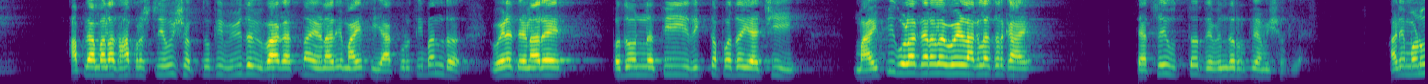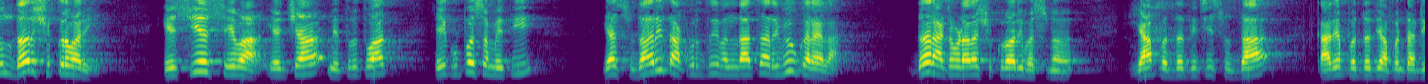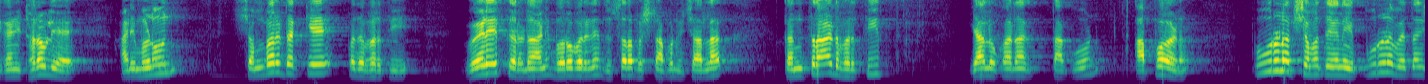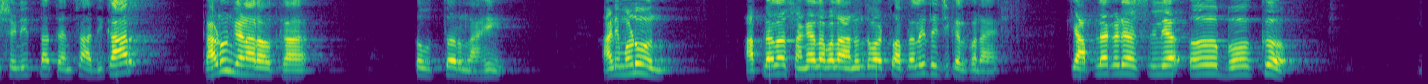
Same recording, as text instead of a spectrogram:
आपल्या मनात हा प्रश्न येऊ शकतो की विविध विभागातनं येणारी माहिती आकृतीबंद वेळेत येणारे पदोन्नती रिक्त पद याची माहिती गोळा करायला वेळ लागला तर काय? त्याचंही उत्तर देवेंद्र रुपी आम्ही शोधलं आणि म्हणून दर शुक्रवारी ए सी एस सेवा यांच्या नेतृत्वात एक उपसमिती या सुधारित आकृतीबंधाचा रिव्ह्यू करायला दर आठवड्याला शुक्रवारी बसणं या पद्धतीची सुद्धा कार्यपद्धती आपण त्या ठिकाणी ठरवली आहे. आणि म्हणून शंभर टक्के पदभरती वेळेत करणं आणि बरोबरीने दुसरा प्रश्न आपण विचारला कंत्राट भरतीत या लोकांना टाकून आपण पूर्ण क्षमतेने पूर्ण वेतन श्रेणीतनं त्यांचा अधिकार काढून घेणार आहोत का? तर उत्तर नाही. आणि म्हणून आपल्याला सांगायला मला आनंद वाटतो आपल्यालाही त्याची कल्पना आहे की आपल्याकडे असलेल्या अ ब क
